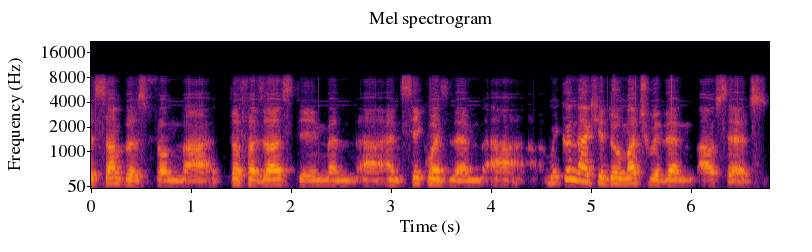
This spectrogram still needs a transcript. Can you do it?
the samples from uh, Tofazzal's team and, uh, and sequenced them, uh, we couldn't actually do much with them ourselves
